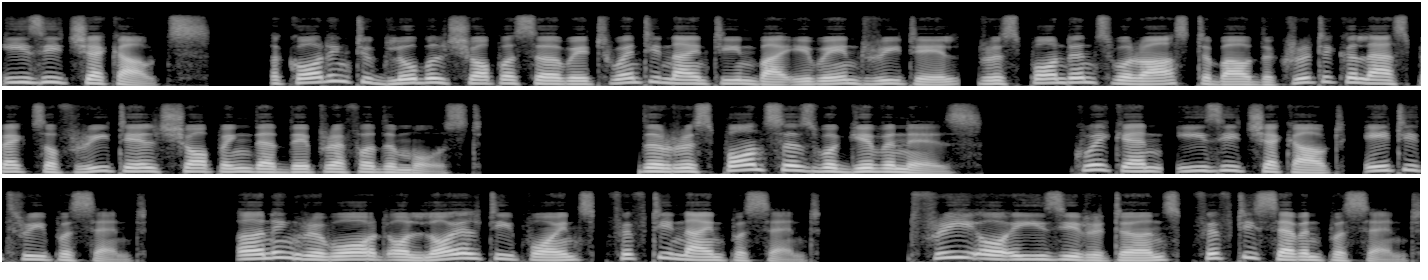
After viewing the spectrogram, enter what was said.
Easy checkouts. According to Global Shopper Survey 2019 by Event Retail, respondents were asked about the critical aspects of retail shopping that they prefer the most. The responses were given is quick and easy checkout 83%, earning reward or loyalty points 59%, free or easy returns 57%.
